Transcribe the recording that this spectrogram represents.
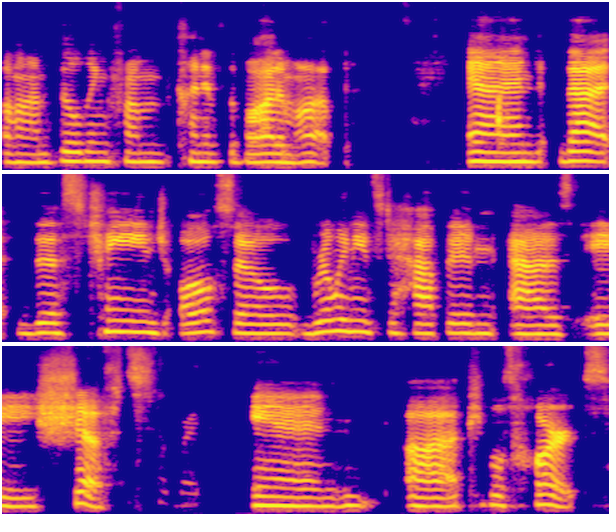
um, building from kind of the bottom up. And that this change also really needs to happen as a shift in uh, people's hearts.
